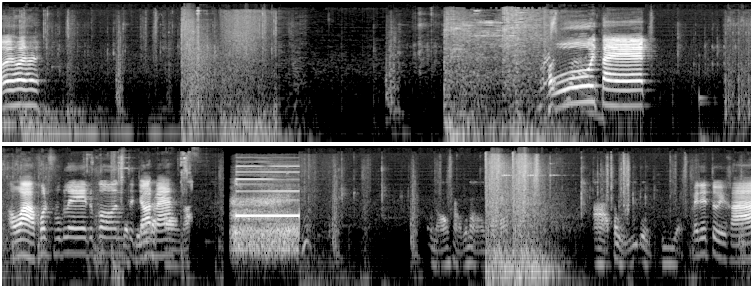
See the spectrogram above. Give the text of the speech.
ฮ้ยเฮ้ยเฮ้ยโอ้ยแตก เอาว่ะโคตรฟุกเลยทุกคนสุดยอดไหมน้องหายไปไหนอ่าตุ๋ยเด็กเที่ยไม่ได้ตุ๋ยครั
